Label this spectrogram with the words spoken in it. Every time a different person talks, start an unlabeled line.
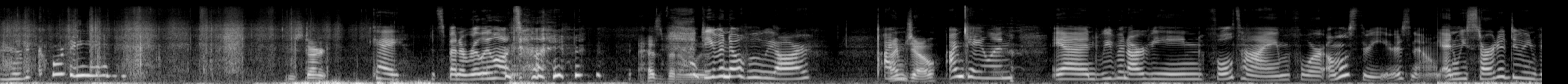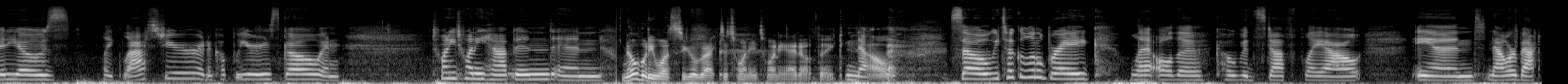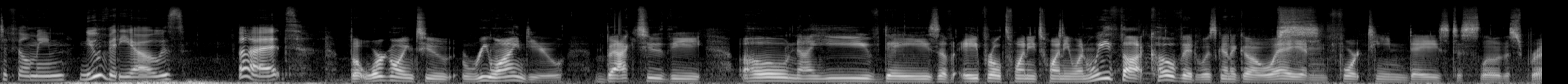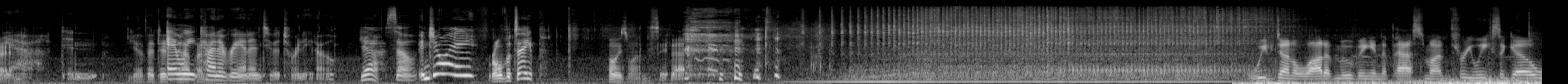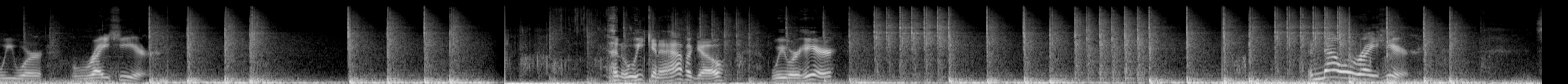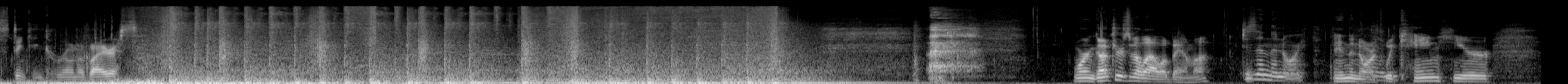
We're recording.
You start.
Okay, it's been a really long time.
It has been a really.
Do you even know who we are?
I'm Joe.
I'm Kaylin, and we've been RVing full time for almost three years now. And we started doing videos like last year and a couple years ago, and 2020 happened, and
Nobody wants to go back to 2020, I don't think.
no. so we took a little break, let all the COVID stuff play out, and now we're back to filming new videos. But
But we're going to rewind you back to the oh naive days of April 2020 when we thought COVID was going to go away in 14 days to slow the spread.
yeah, didn't.
Yeah, that didn't
And we kind of ran into a tornado.
yeah,
So enjoy!
roll the tape. Always wanted to say that. We've done a lot of moving in the past month. Three weeks ago, we were right here. Then a week and a half ago, we were here. And now we're right here. Stinking coronavirus. We're in Guntersville, Alabama.
Which is in the north.
in the north. We mm-hmm. came here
